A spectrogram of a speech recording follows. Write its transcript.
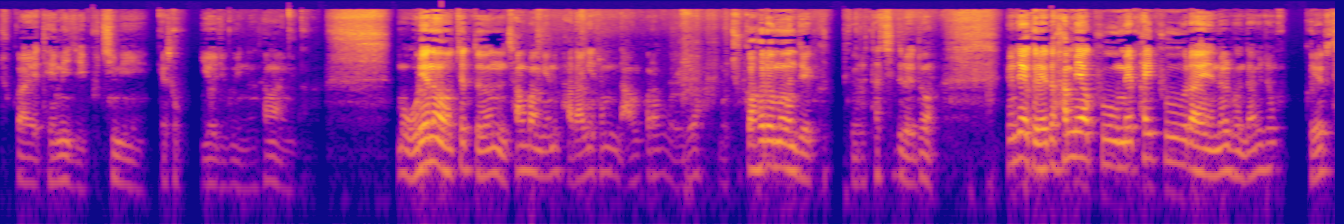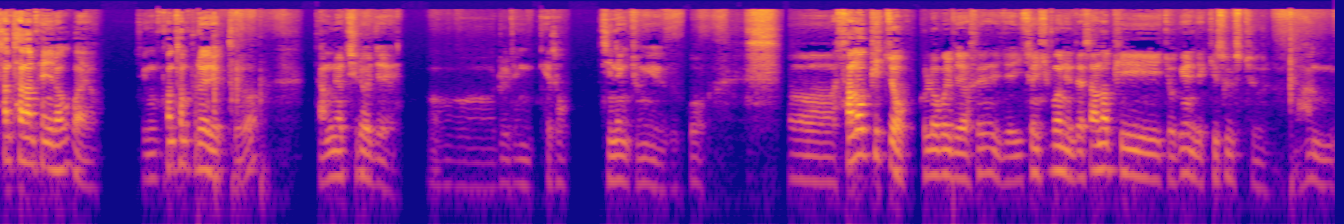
주가의 데미지, 부침이 계속 이어지고 있는 상황입니다. 뭐 올해는 어쨌든 상반기에는 바닥이 좀 나올 거라고 보이고요. 뭐 주가 흐름은 이제 그, 그렇다 치더라도 현재 그래도 한미약품의 파이프라인을 본다면 좀 그래도 탄탄한 편이라고 봐요. 지금 퀀텀 프로젝트 당뇨 치료제를 지금 계속 진행 중이고 어, 산오피 쪽 글로벌 제약서 이제 2015년대 산오피 쪽에 이제 기술 수출 한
